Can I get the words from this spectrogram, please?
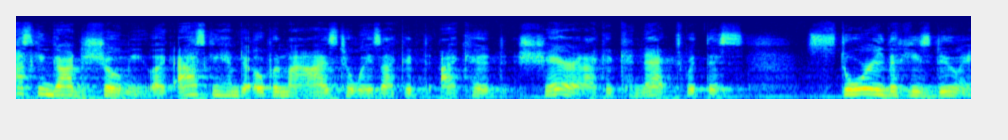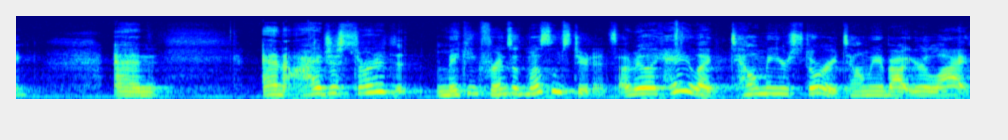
asking God to show me, like asking Him to open my eyes to ways I could I could share and I could connect with this story that He's doing, and and I just started making friends with Muslim students. I'd be like, hey, like tell me your story, tell me about your life.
